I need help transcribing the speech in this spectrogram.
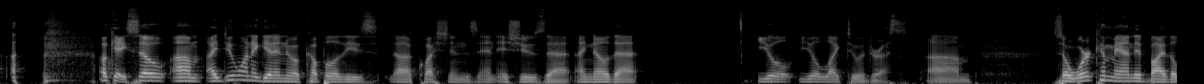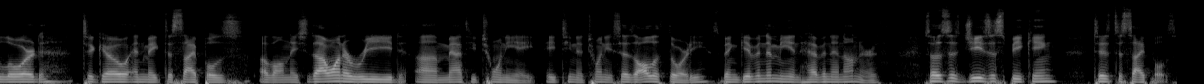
okay, so um, I do want to get into a couple of these uh, questions and issues that I know that you'll you'll like to address. Um, so we're commanded by the Lord to go and make disciples of all nations. I want to read um, Matthew 28, 18 to 20. It says, All authority has been given to me in heaven and on earth. So this is Jesus speaking to his disciples.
